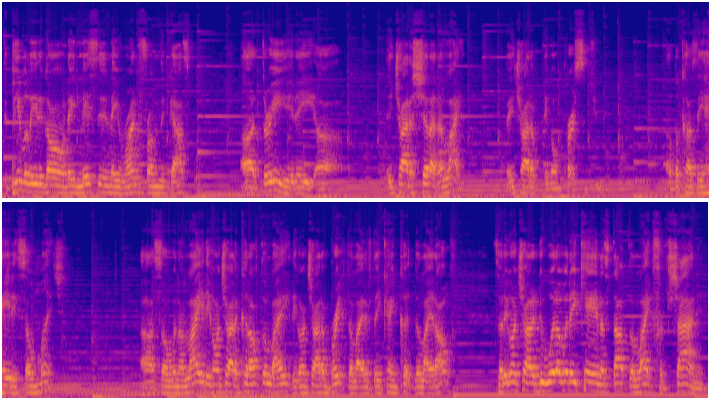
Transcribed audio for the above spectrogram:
the people either go on, they listen and they run from the gospel. Uh, three, they uh, they try to shut out the light. They try to they gonna persecute uh, because they hate it so much. Uh, so when a light, they're gonna try to cut off the light. They're gonna try to break the light if they can't cut the light off. So they're gonna try to do whatever they can to stop the light from shining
